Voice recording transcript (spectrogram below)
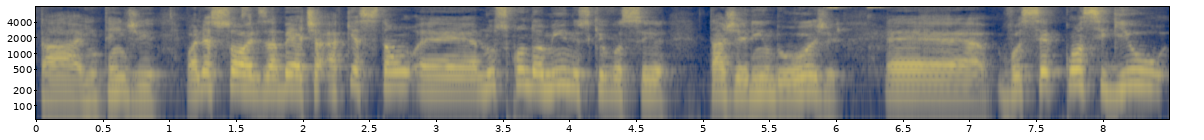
Tá, entendi. Olha só, Elizabeth, a questão é, nos condomínios que você está gerindo hoje, é, você conseguiu.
